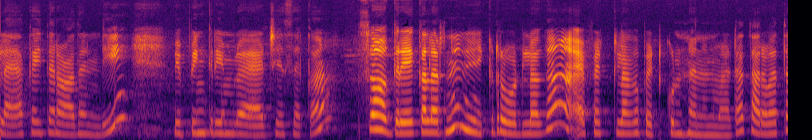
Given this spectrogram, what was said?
బ్లాక్ అయితే రాదండి విప్పింగ్ క్రీమ్లో యాడ్ చేశాక. సో ఆ గ్రే కలర్ని నేను ఇక్కడ రోడ్ లాగా ఎఫెక్ట్ లాగా పెట్టుకుంటున్నాను అనమాట తర్వాత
